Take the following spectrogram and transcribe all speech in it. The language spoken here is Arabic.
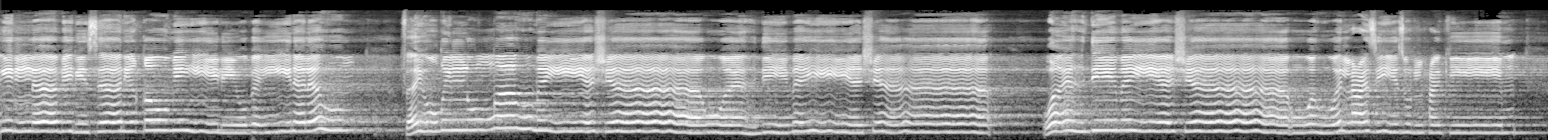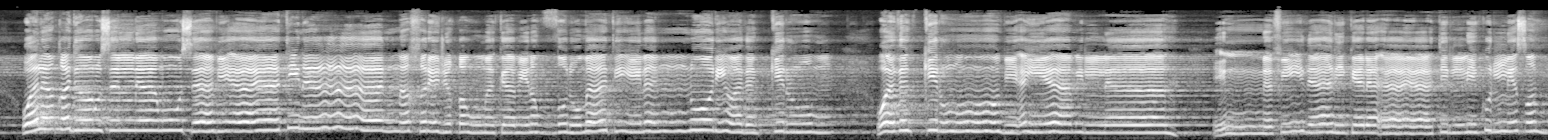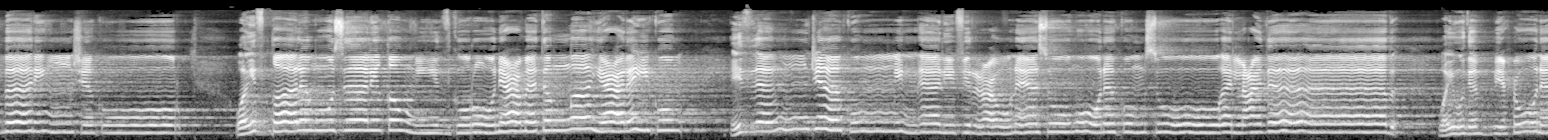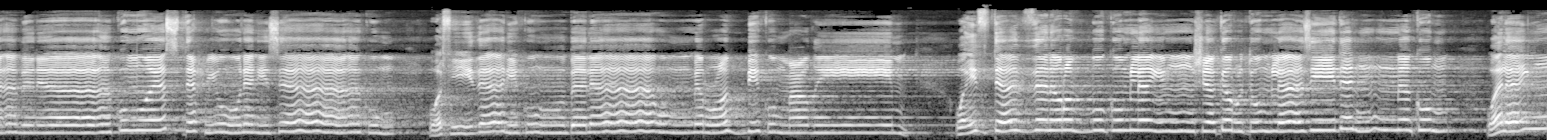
إلا بلسان قومه ليبين لهم فيضل الله من يشاء ويهدي من يشاء ويهدي من يشاء وهو العزيز الحكيم. ولقد أرسلنا موسى بآياتنا أخرج قومك من الظلمات إلى النور وذكرهم وذكرهم بأيام الله. إن في ذلك لآيات لكل صبار شكور. وإذ قال موسى لقومه اذكروا نعمة الله عليكم إذ أنجاكم من آل فرعون يسومونكم سوء العذاب ويذبحون أبناءكم ويستحيون نساءكم وفي ذلكم بلاء من ربكم عظيم وإذ تأذن ربكم لئن شكرتم لازيدنكم ولئن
